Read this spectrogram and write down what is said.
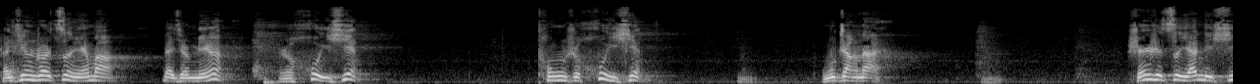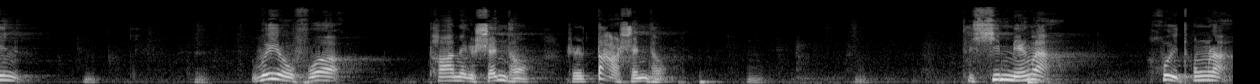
咱经说自明嘛，那就是明，是慧性，通是慧性，无障碍。神是自然的心。唯有佛，他那个神通是大神通，嗯，这心明了，慧通了，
